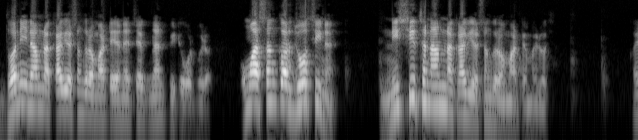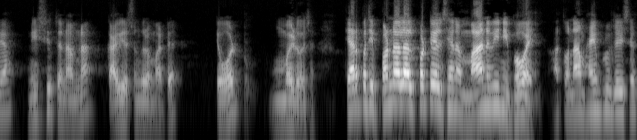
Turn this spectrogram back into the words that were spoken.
ધ્વનિ નામના કાવ્ય સંગ્રહ માટે એને છે જ્ઞાનપીઠ એવોર્ડ મળ્યો. ઉમાશંકર જોશીને નિશિથ નામના કાવ્ય સંગ્રહ માટે મળ્યો છે. કયા? નિશિથ નામના કાવ્ય સંગ્રહ માટે એવોર્ડ મળ્યો છે. ત્યાર પછી પન્નાલાલ પટેલ છે એને માનવીની ભવાઈ. આ તો નામ સાંભળ્યું જ છે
